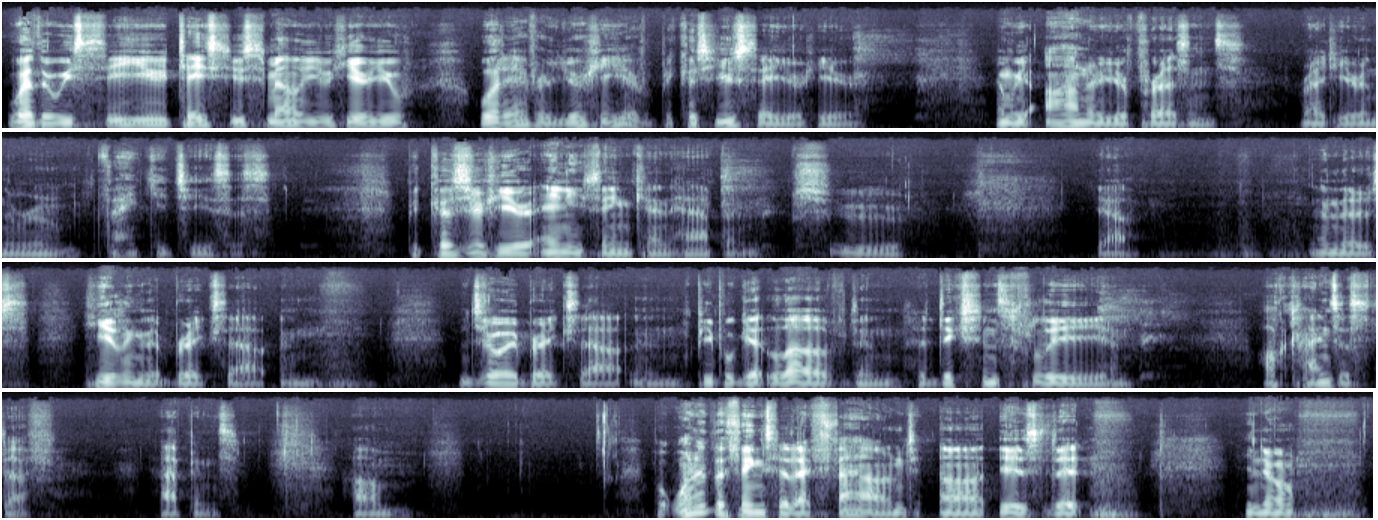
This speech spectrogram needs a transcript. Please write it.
Whether we see you, taste you, smell you, hear you, whatever, you're here because you say you're here. And we honor your presence right here in the room. Thank you, Jesus. Because you're here, anything can happen. Shoo. Yeah. And there's healing that breaks out, and joy breaks out, and people get loved, and addictions flee, and all kinds of stuff happens. Um, but one of the things that I found uh, is that, you know,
